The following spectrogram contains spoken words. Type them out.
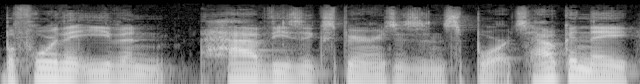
before they even have these experiences in sports? How can they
